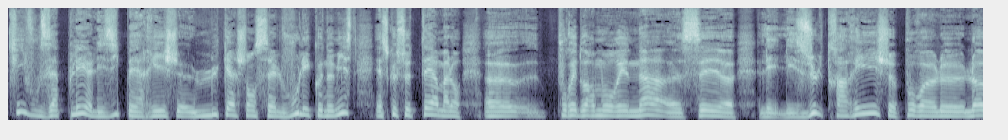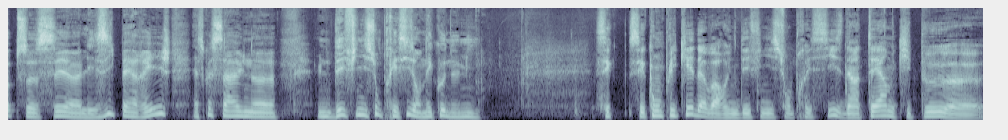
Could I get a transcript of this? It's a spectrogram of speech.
qui vous appelez les hyper riches? Lucas Chancel, vous l'économiste, est-ce que ce terme, alors euh, pour Edouard Morena, c'est euh, les, ultra riches, pour euh, le l'Obs, c'est euh, les hyper riches. Est-ce que ça a une définition précise en économie? C'est compliqué d'avoir une définition précise d'un terme qui peut euh,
